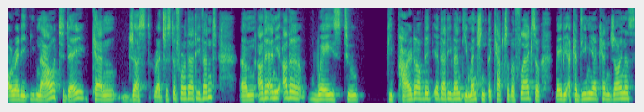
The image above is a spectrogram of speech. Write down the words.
already now today can just register for that event. Um, are there any other ways to be part of the, that event. You mentioned the capture the flag, so maybe academia can join us.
